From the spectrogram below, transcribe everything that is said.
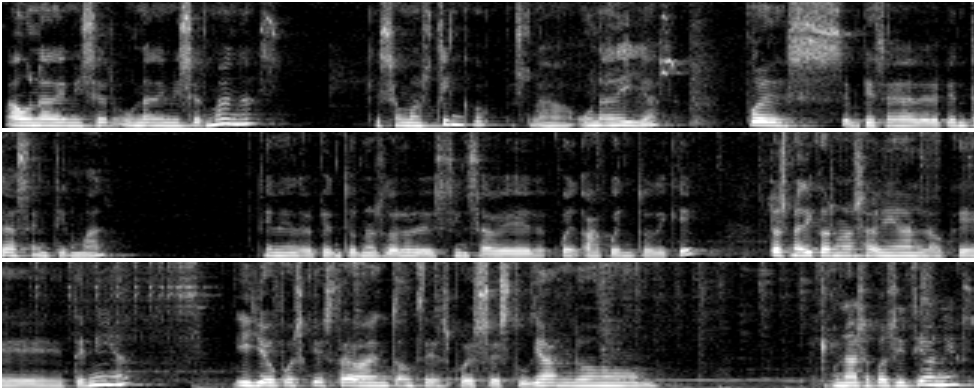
a una de mis, una de mis hermanas, que somos cinco, pues una de ellas, pues empieza de repente a sentir mal. Tiene de repente unos dolores sin saber a cuento de qué. Los médicos no sabían lo que tenía y yo pues que estaba entonces pues estudiando unas oposiciones,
